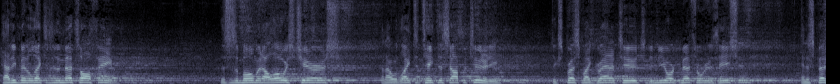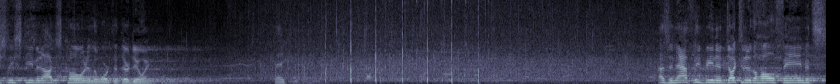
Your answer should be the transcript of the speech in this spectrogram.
having been elected to the Mets Hall of Fame. This is a moment I'll always cherish, and I would like to take this opportunity to express my gratitude to the New York Mets organization and especially Stephen Ox Cohen and the work that they're doing. Thank you. As an athlete being inducted into the Hall of Fame, it's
